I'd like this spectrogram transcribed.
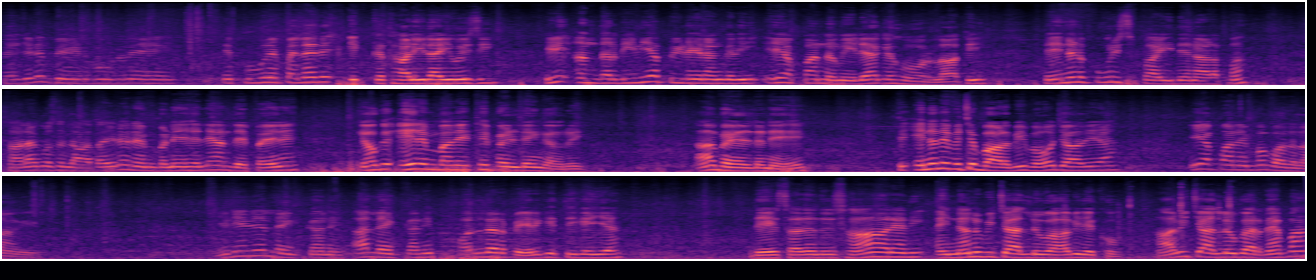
ਤੇ ਜਿਹੜੇ ਬੇਟ ਬੂਟ ਨੇ ਇਹ ਇਹ ਪੂਰੇ ਪਹਿਲਾਂ ਇਹਦੇ ਇੱਕ ਥਾਲੀ ਲਾਈ ਹੋਈ ਸੀ। ਜਿਹੜੀ ਅੰਦਰ ਦੀ ਨਹੀਂ ਆ, ਪੀਲੇ ਰੰਗ ਦੀ, ਇਹ ਆਪਾਂ ਨਵੀਂ ਲਿਆ ਕੇ ਹੋਰ ਲਾਤੀ। ਤੇ ਇਹਨਾਂ ਨੂੰ ਪੂਰੀ ਸਫ਼ਾਈ ਦੇ ਨਾਲ ਆਪਾਂ ਸਾਰਾ ਕੁਝ ਲਾਤਾ। ਜਿਹੜੇ ਰਿੰਬ ਨੇ ਇਹ ਲਿਆਂਦੇ ਪਏ ਨੇ, ਕਿਉਂਕਿ ਇਹ ਰਿੰਬਾਂ ਦੇ ਇੱਥੇ ਬਿਲਡਿੰਗ ਆ ਉਰੇ। ਆਹ ਬਿਲਡ ਨੇ ਇਹ। ਤੇ ਇਹਨਾਂ ਦੇ ਵਿੱਚ ਬਲ ਵੀ ਬਹੁਤ ਜ਼ਿਆਦੇ ਆ। ਇਹ ਆਪਾਂ ਰਿੰਬ ਬਦਲਾਂਗੇ। ਜਿਹੜੀਆਂ ਇਹਦੀਆਂ ਲਿੰਕਾਂ ਨੇ, ਆਹ ਲਿੰਕਾਂ ਦੀ ਫੁੱਲ ਰਿਪੇਅਰ ਕੀਤੀ ਗਈ ਆ। ਦੇਖ ਸਕਦੇ ਹੋ ਤੁਸੀਂ ਸਾਰਿਆਂ ਦੀ, ਇਹਨਾਂ ਨੂੰ ਵੀ ਚਾਲੂ ਆ, ਆਹ ਵੀ ਦੇਖੋ ਆ ਵੀ ਚਾਲੂ ਕਰਦੇ ਆਪਾਂ।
